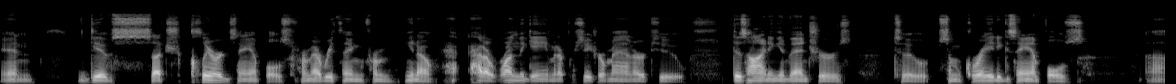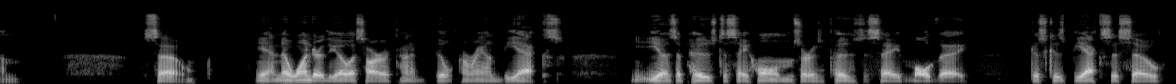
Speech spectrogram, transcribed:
and gives such clear examples from everything from you know how to run the game in a procedural manner to designing adventures to some great examples. Um, so yeah, no wonder the OSR are kind of built around BX, you know, as opposed to say Holmes or as opposed to say Moldvay, just because BX is so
